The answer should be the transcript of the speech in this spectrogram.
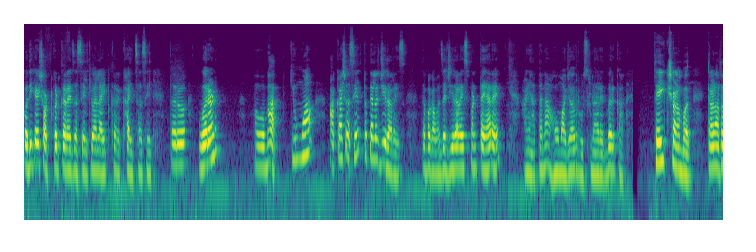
कधी काय शॉर्टकट करायचं असेल किंवा लाइट क खायचं असेल तर वरण भात किंवा आकाश असेल तर त्याला जिरा राईस. तर बघा माझा जिरा राईस पण तयार आहे. आणि आता ना हो माझ्यावर रुसणार आहेत बरं का. तेही क्षणभर. कारण आता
